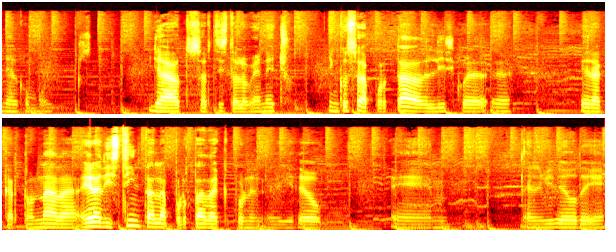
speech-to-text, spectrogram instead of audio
ya algo muy pues, ya otros artistas lo habían hecho. Incluso la portada del disco era, era, cartonada, era distinta a la portada que ponen en el video. Eh, en el video de,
